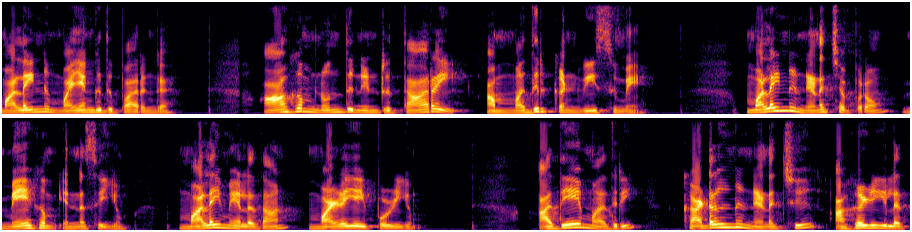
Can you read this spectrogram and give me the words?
மலைன்னு மயங்குது பாருங்க. ஆகம் நொந்து நின்று தாரை அம்மதிர்கண் வீசுமே. மலைன்னு நினச்சப்புறம் மேகம் என்ன செய்யும்? மலை மேலே தான் மழையை பொழியும். அதே மாதிரி கடல்னு நினச்சி அகழியில்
